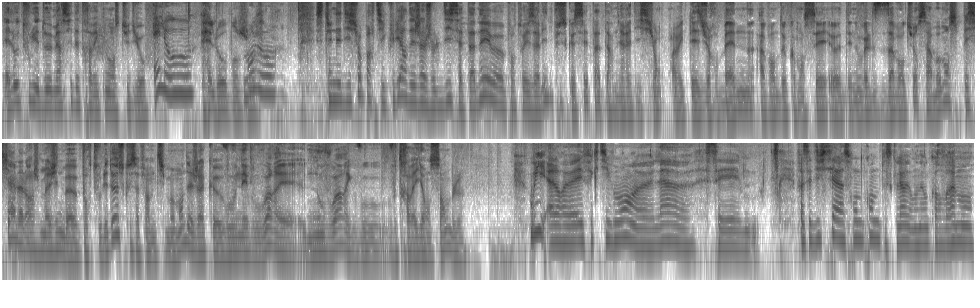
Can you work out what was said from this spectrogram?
Hello tous les deux, merci d'être avec nous en studio. Hello. Hello, bonjour. Bonjour. C'est une édition particulière déjà, je le dis cette année pour toi Isaline, puisque c'est ta dernière édition avec les urbaines avant de commencer euh, des nouvelles aventures. C'est un moment spécial alors j'imagine bah, pour tous les deux, parce que ça fait un petit moment déjà que vous venez vous voir et nous voir et que vous, vous travaillez ensemble. Oui, alors euh, effectivement, euh, là, euh, c'est, enfin, c'est difficile à se rendre compte parce que là, on est encore vraiment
